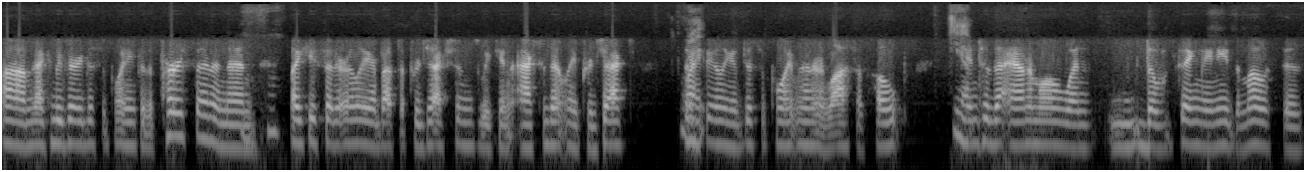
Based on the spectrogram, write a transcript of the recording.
um, that can be very disappointing for the person. And then, mm-hmm. like you said earlier about the projections, we can accidentally project the right. feeling of disappointment or loss of hope yep. into the animal when the thing they need the most is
